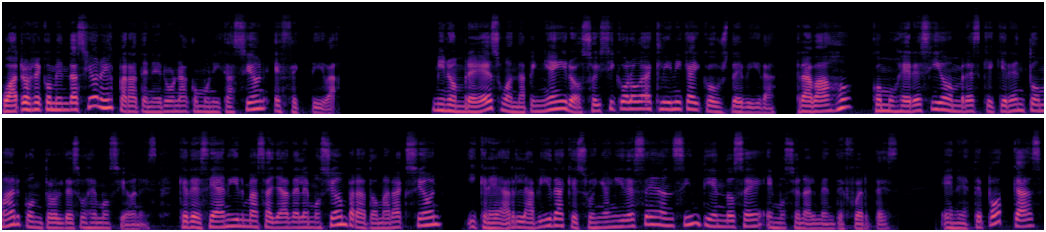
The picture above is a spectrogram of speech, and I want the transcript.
Cuatro recomendaciones para tener una comunicación efectiva. Mi nombre es Wanda Piñeiro, soy psicóloga clínica y coach de vida. Trabajo con mujeres y hombres que quieren tomar control de sus emociones, que desean ir más allá de la emoción para tomar acción y crear la vida que sueñan y desean sintiéndose emocionalmente fuertes. En este podcast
